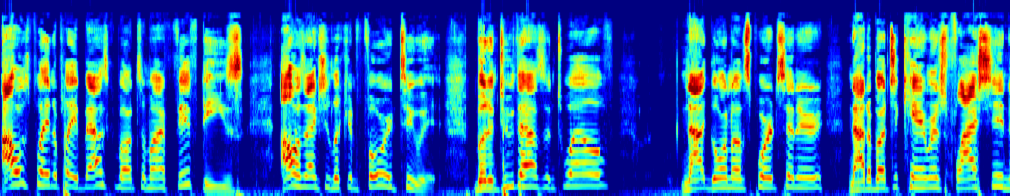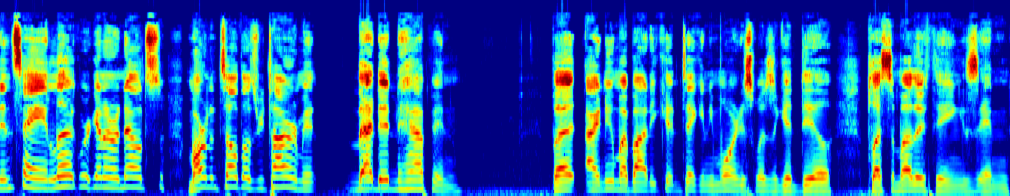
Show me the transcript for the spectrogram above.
I was playing to play basketball until my 50s. I was actually looking forward to it. But in 2012, not going on Sports Center, not a bunch of cameras flashing and saying, look, we're going to announce Marlon Salto's retirement. That didn't happen. But I knew my body couldn't take any more. This wasn't a good deal, plus some other things. And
